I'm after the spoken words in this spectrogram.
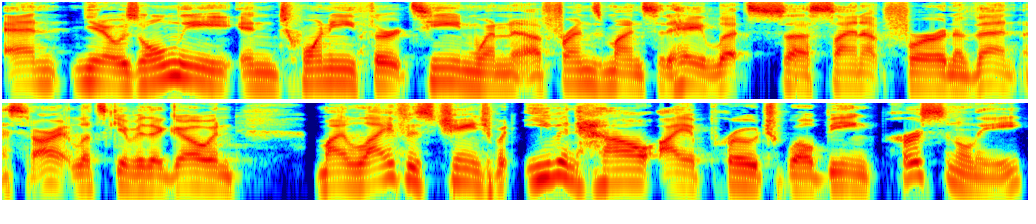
And, you know, it was only in 2013 when a friend of mine said, Hey, let's uh, sign up for an event. I said, All right, let's give it a go. And my life has changed. But even how I approach well being personally,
